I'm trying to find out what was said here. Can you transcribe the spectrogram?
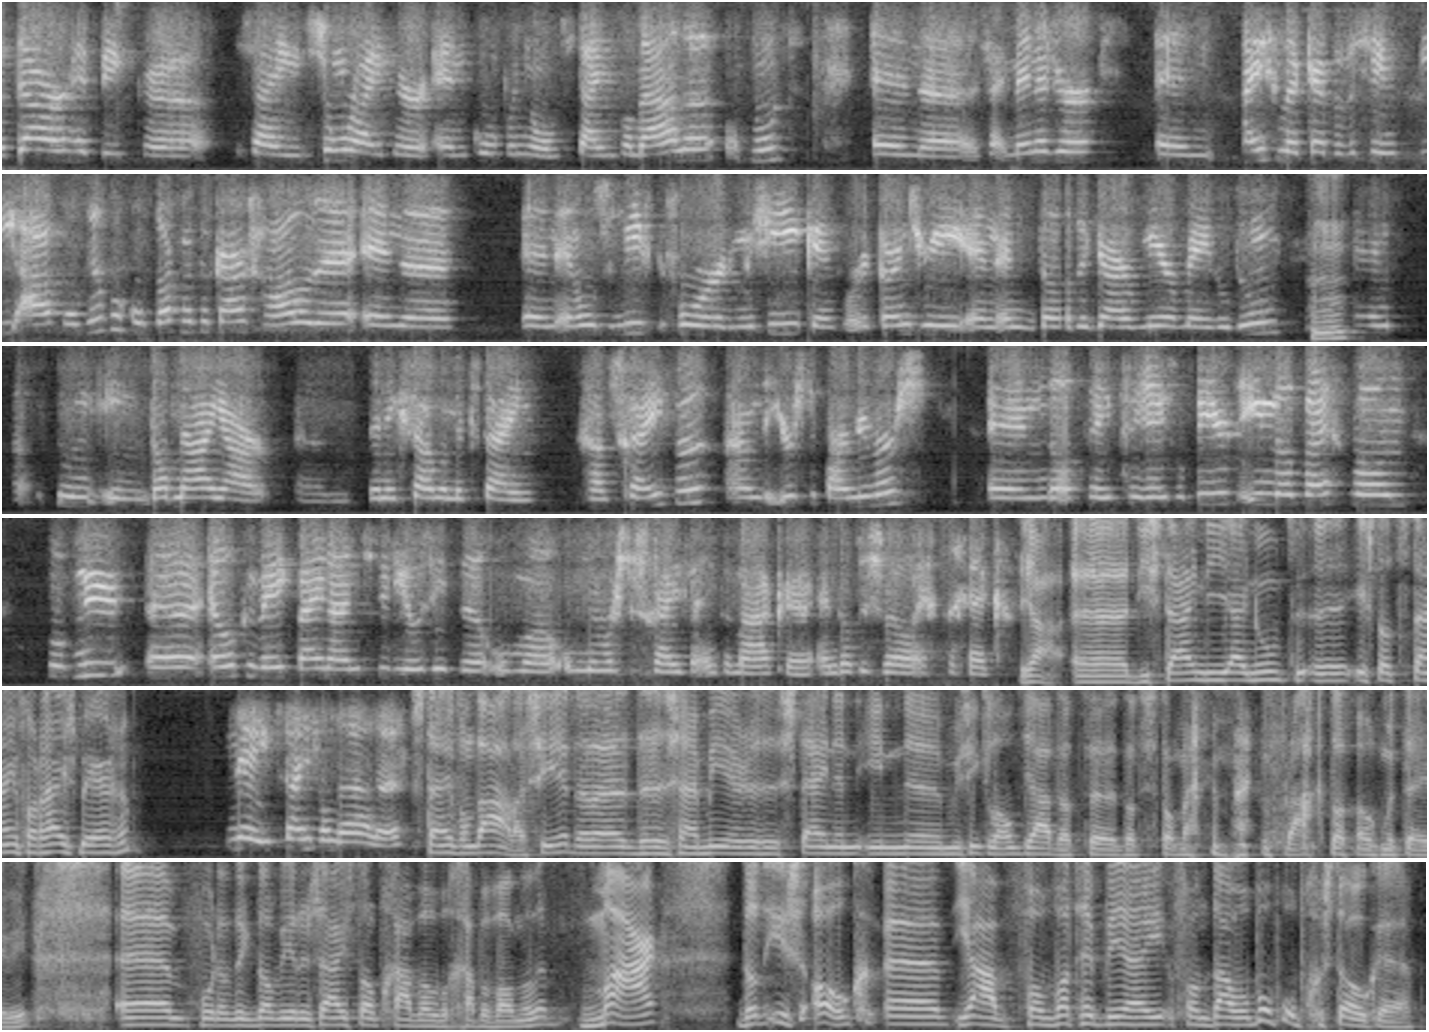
daar heb ik zijn songwriter en compagnon Stijn van Dalen ontmoet. En eh, zijn manager. En eigenlijk hebben we sinds die avond heel veel contact met elkaar gehouden. En, eh, en, en onze liefde voor de muziek en voor de country. En, en dat ik daar meer mee wil doen. Hm. En uh, toen in dat najaar um, ben ik samen met Stijn gaan schrijven aan de eerste paar nummers. En dat heeft geresulteerd in dat wij gewoon tot nu uh, elke week bijna in de studio zitten om, uh, om nummers te schrijven en te maken. En dat is wel echt te gek. Ja, uh, die Stijn die jij noemt, is dat Stijn van Rijsbergen? Nee, Stijn van Dalen. Stijn van Dalen, zie je? Er, er zijn meer Stijnen in uh, muziekland. Ja, dat, uh, dat is dan mijn, mijn, vraag dan ook meteen weer. Uh, voordat ik dan weer een zijstap ga, ga bewandelen. Maar dan is ook, ja, van wat heb jij van Douwe Bob opgestoken?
